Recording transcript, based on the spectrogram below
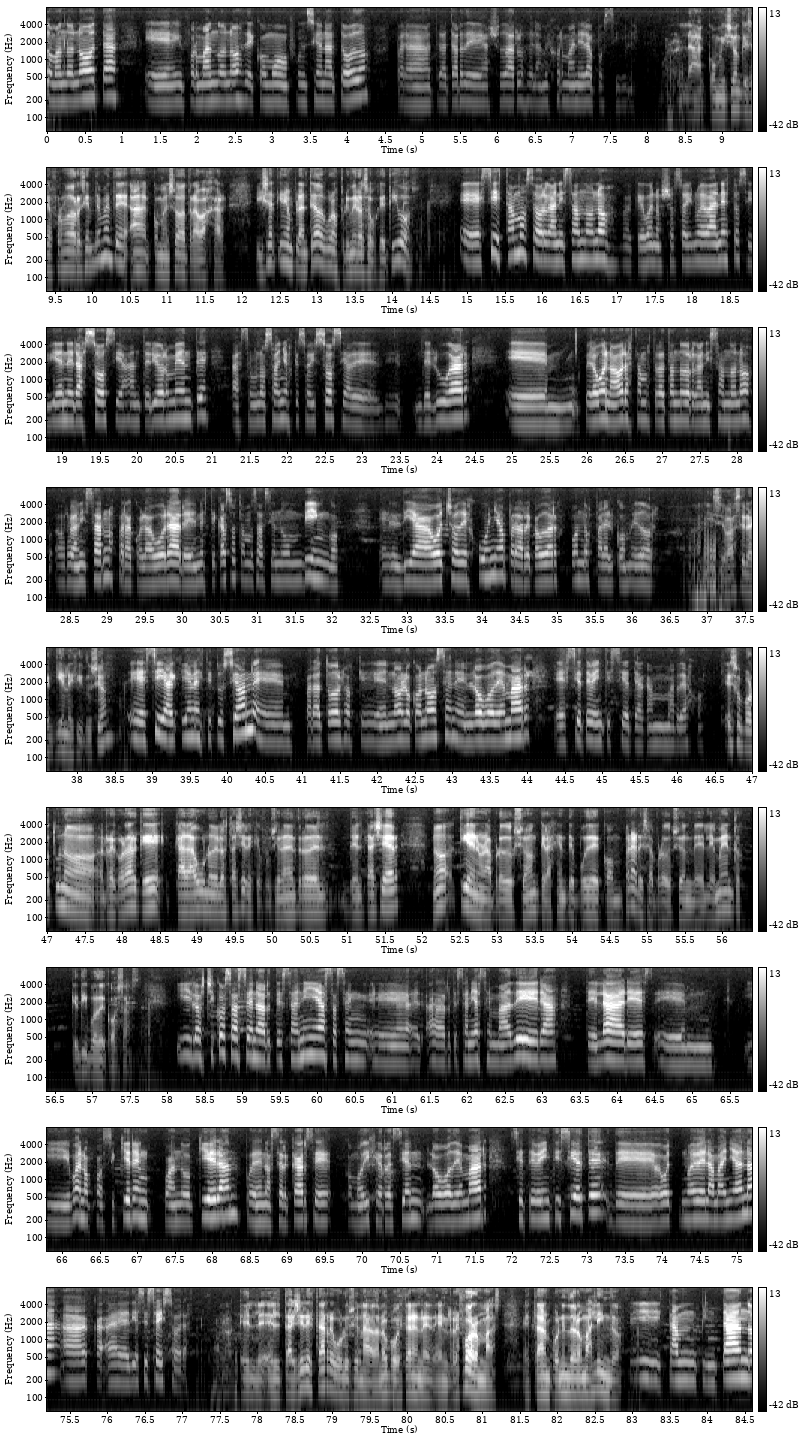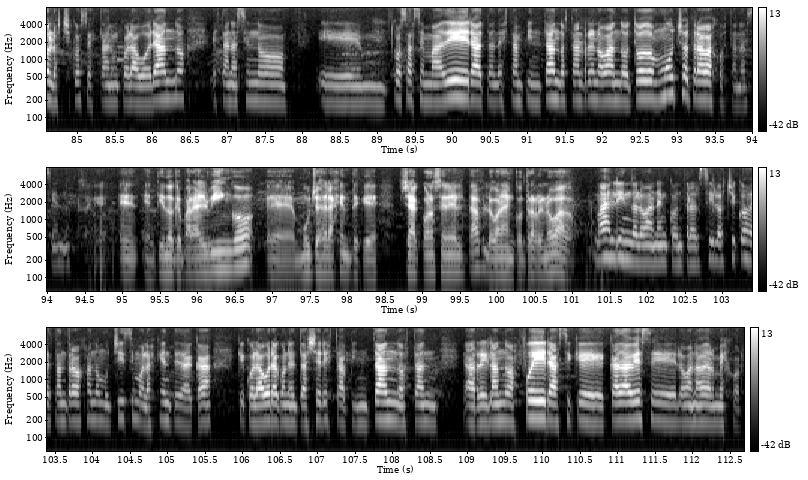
tomando nota, eh, informándonos de cómo funciona todo para tratar de ayudarlos de la mejor manera posible. La comisión que se ha formado recientemente ha comenzado a trabajar. ¿Y ya tienen planteado algunos primeros objetivos? Eh, sí, estamos organizándonos, porque bueno, yo soy nueva en esto, si bien era socia anteriormente, hace unos años que soy socia de, del lugar, eh, pero bueno, ahora estamos tratando de organizándonos, organizarnos para colaborar. En este caso estamos haciendo un bingo el día 8 de junio para recaudar fondos para el comedor. ¿Y se va a hacer aquí en la institución? Eh, sí, aquí en la institución, eh, para todos los que no lo conocen, en Lobo de Mar, 727 acá en Mar de Ajo. Es oportuno recordar que cada uno de los talleres que funcionan dentro del, del, taller no tienen una producción que la gente puede comprar esa producción de elementos, qué tipo de cosas. Y los chicos hacen artesanías, hacen eh, artesanías en madera, telares, eh, y bueno, si quieren, cuando quieran, pueden acercarse, como dije recién, Lobo de Mar, 727, de 9 de la mañana a 16 horas. El, el, taller está revolucionado, ¿no? Porque están en, en, reformas, están poniéndolo más lindo. Sí, están pintando, los chicos están colaborando, están haciendo eh, cosas en madera, están pintando, están renovando todo, mucho trabajo están haciendo. O sea que, eh, entiendo que para el bingo, eh, muchas de la gente que ya conocen el TAF lo van a encontrar renovado. Más lindo lo van a encontrar, sí, los chicos están trabajando muchísimo, la gente de acá que colabora con el taller está pintando, están arreglando afuera, así que cada vez lo van a ver mejor.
